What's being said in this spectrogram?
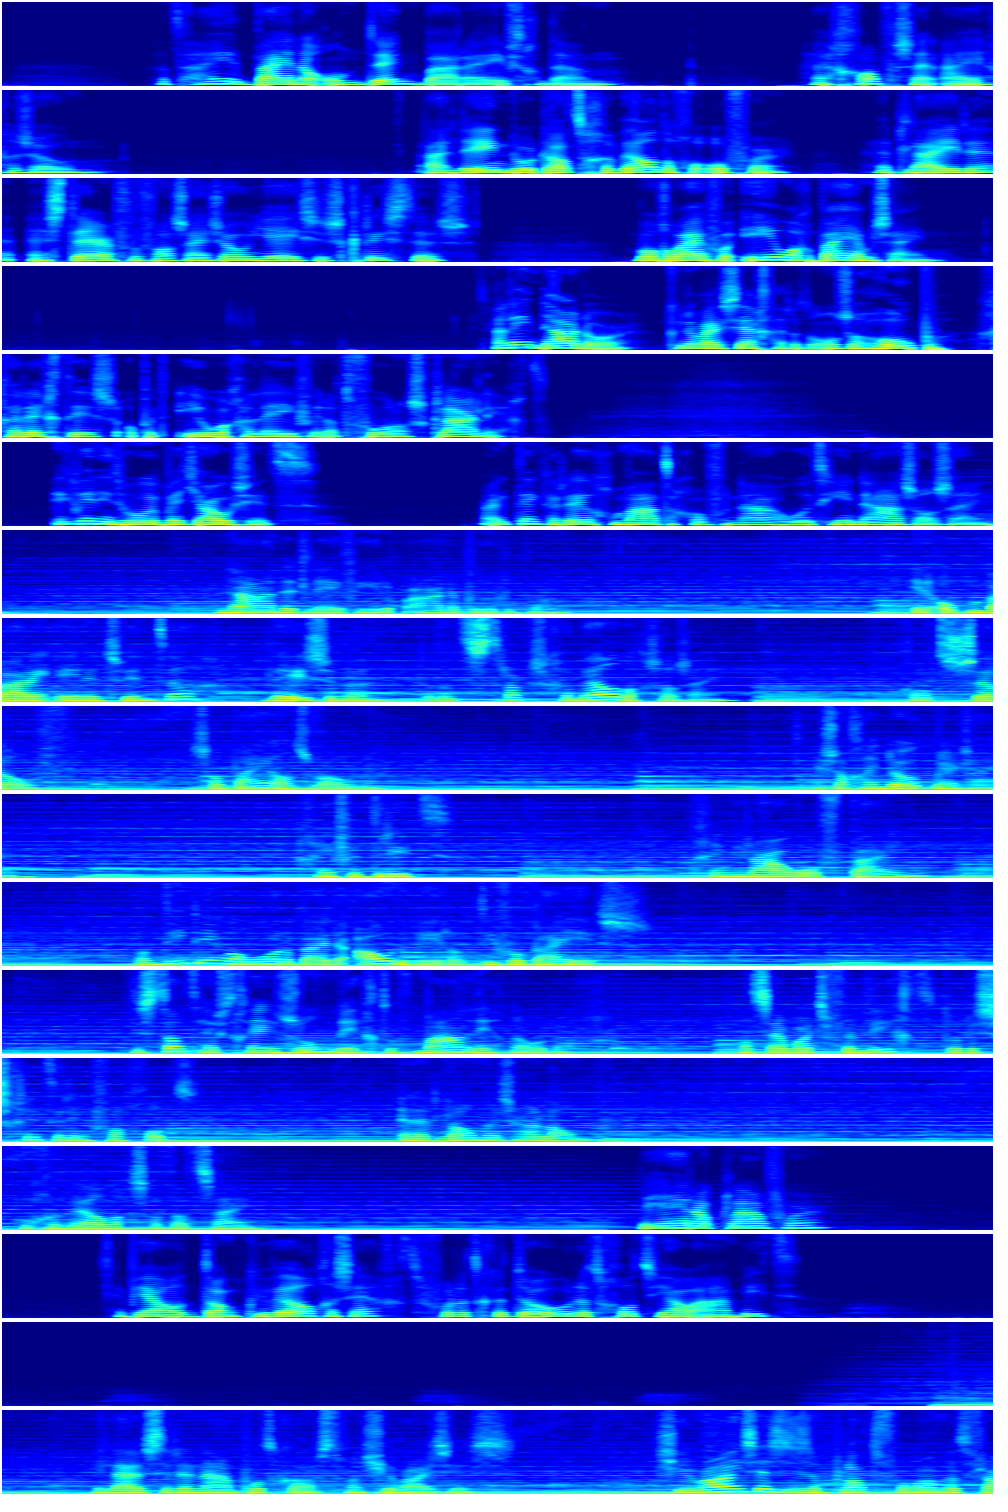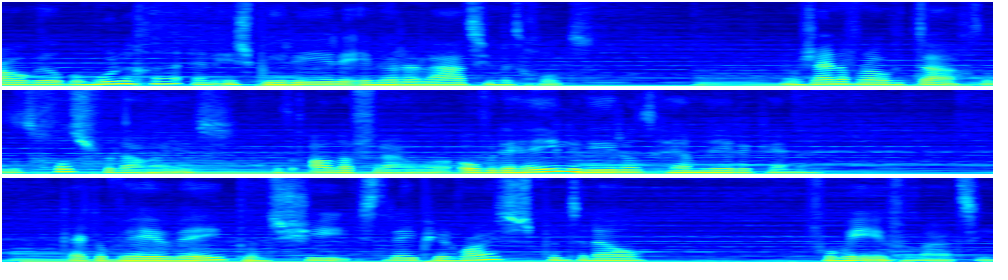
dat hij het bijna ondenkbare heeft gedaan. Hij gaf zijn eigen zoon. Alleen door dat geweldige offer het lijden en sterven van zijn zoon Jezus Christus, mogen wij voor eeuwig bij hem zijn. Alleen daardoor kunnen wij zeggen dat onze hoop gericht is op het eeuwige leven dat voor ons klaar ligt. Ik weet niet hoe het met jou zit, maar ik denk er regelmatig over na hoe het hierna zal zijn. Na dit leven hier op aarde bedoel ik dan. In Openbaring 21 lezen we dat het straks geweldig zal zijn. God zelf zal bij ons wonen. Er zal geen dood meer zijn, geen verdriet, geen rouw of pijn, want die dingen horen bij de oude wereld die voorbij is. De stad heeft geen zonlicht of maanlicht nodig, want zij wordt verlicht door de schittering van God en het lam is haar lamp. Hoe geweldig zal dat zijn? Ben jij er al klaar voor? Heb jij al dank u wel gezegd voor het cadeau dat God jou aanbiedt? Je luisterde naar een podcast van She Rises. She Rises is een platform dat vrouwen wil bemoedigen en inspireren in hun relatie met God. We zijn ervan overtuigd dat het Gods verlangen is dat alle vrouwen over de hele wereld Hem leren kennen. Kijk op www.she-rises.nl voor meer informatie.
